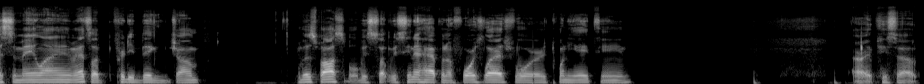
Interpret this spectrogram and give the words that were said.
SMA line. That's a pretty big jump. But it's possible. We saw, we've seen it happen at 4 slash 4 2018. All right, peace out.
